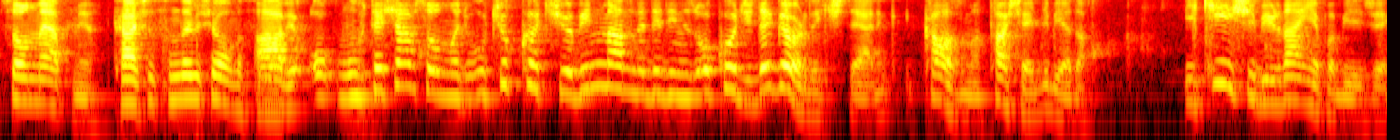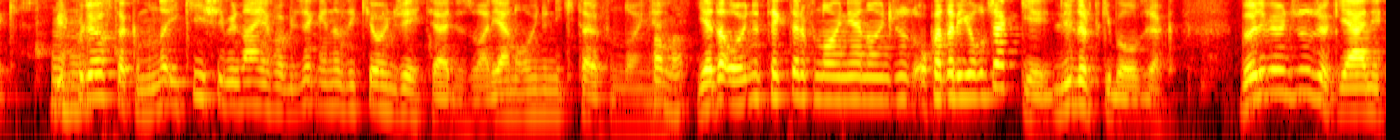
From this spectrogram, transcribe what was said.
Savunma yapmıyor. karşısında bir şey olması Abi lazım. o muhteşem savunmacı uçuk kaçıyor bilmem ne dediğiniz o koci de gördük işte yani. Kazma, taş elli bir adam. İki işi birden yapabilecek. Bir playoff takımında iki işi birden yapabilecek en az iki oyuncuya ihtiyacınız var. Yani oyunun iki tarafında oynayan. Tamam. Ya da oyunun tek tarafında oynayan oyuncunuz o kadar iyi olacak ki Lillard gibi olacak. Böyle bir oyuncunuz yok. Yani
